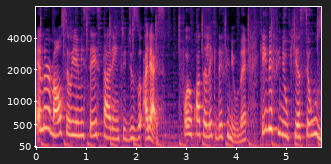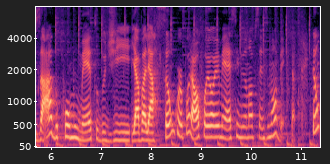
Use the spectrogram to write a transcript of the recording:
é normal seu IMC estar entre 18, aliás, foi o Quatelet que definiu, né? Quem definiu que ia ser usado como método de avaliação corporal foi a OMS em 1990. Então,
